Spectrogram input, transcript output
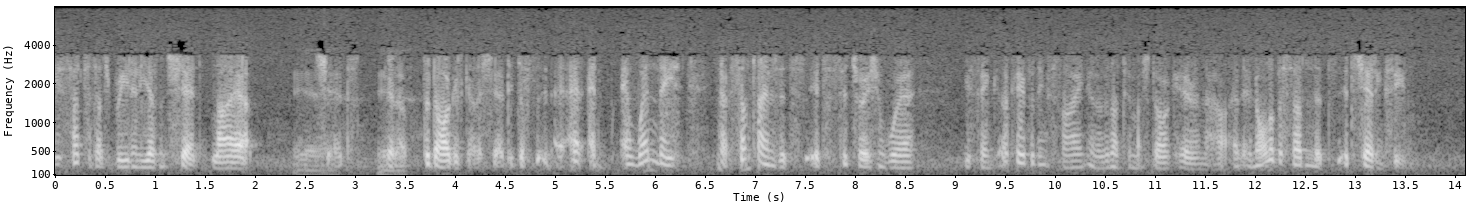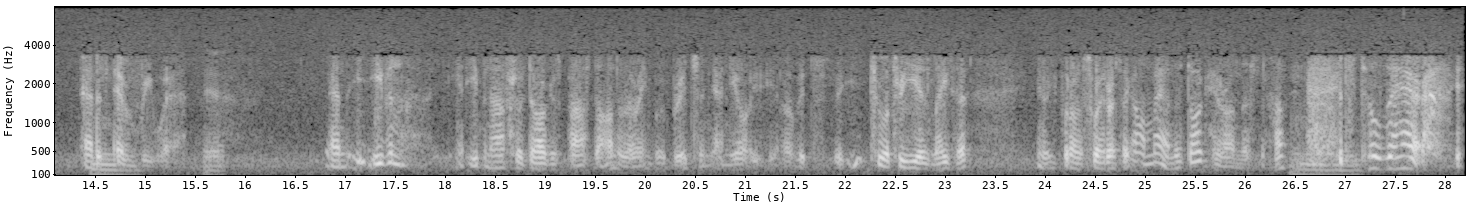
he's such and such breed and he doesn't shed. Liar sheds. Yeah. You know, the dog has got to shed. It just and, and and when they, you know, sometimes it's it's a situation where you think, okay, everything's fine. You know, there's not too much dog hair in the house, and, and all of a sudden it's it's shedding season, and Mm. it's everywhere. Yeah. And even even after a dog has passed on to the Rainbow Bridge, and, and you're, you know, it's two or three years later, you know, you put on a sweater and say, oh man, there's dog hair on this. Huh? Mm. It's still there. You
